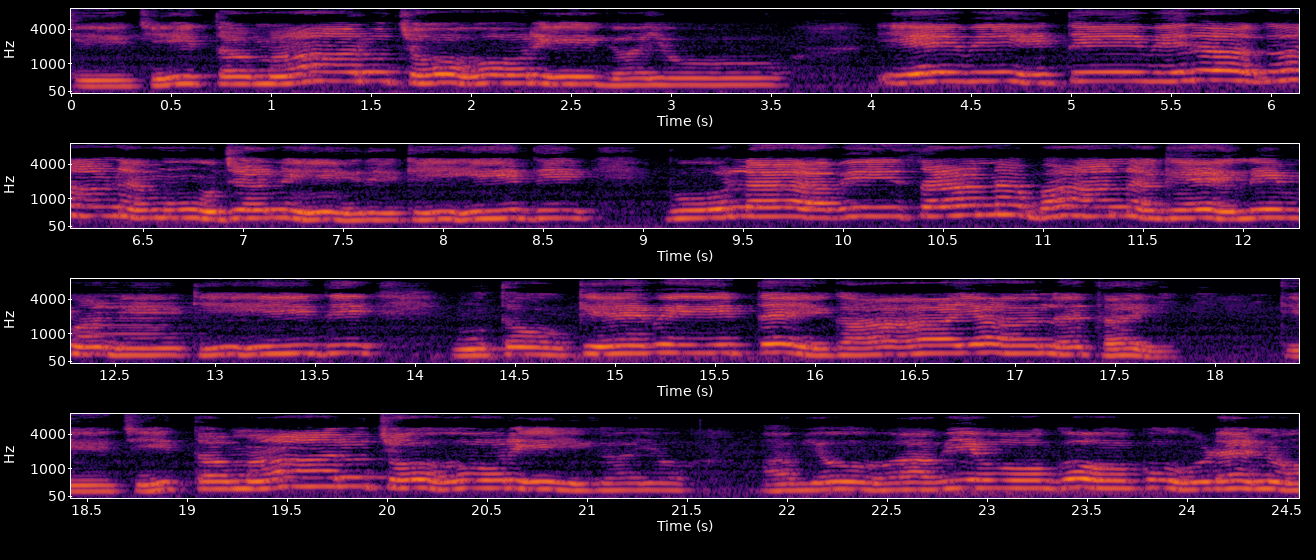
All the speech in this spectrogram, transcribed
કે જી તમારો ચોરી ગયો, એવી તેવી રગણ મુજની કીધી બોલાવી સાન બાન ગેલી મને કીધી. હું તો કેવી તે ઘાયલ થઈ કે ચિત્ત મારું ચોરી ગયો. આવ્યો આવ્યો ગોકુળનો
